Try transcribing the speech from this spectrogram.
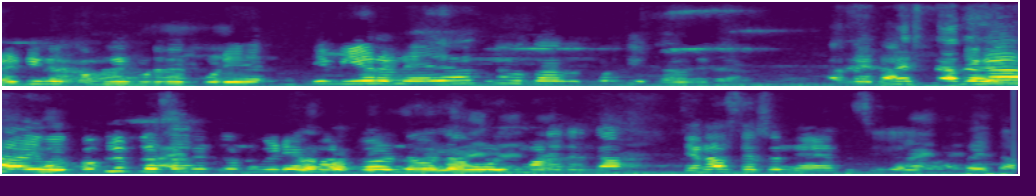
ರೈಟಿಂಗ್ ಅಲ್ಲಿ ಕಂಪ್ಲೇಂಟ್ ಕೊಡಬೇಕು ಕೊಡಿ. ನಿಮ್ ಏನೇ ಕೊಡ್ತೀವಿ ಈಗ ಪಬ್ಲಿಕ್ ಪ್ಲೇಸ್ ಅಲ್ಲಿ ನಿಂತ್ಕೊಂಡು ವಿಡಿಯೋ ಮಾಡ್ಕೊಂಡು ನಾವು ಇದು ಮಾಡೋದ್ರಿಂದ ಜನ ಸೇರ್ಸೋ ನ್ಯಾಯ ಅಂತ ಸಿಗಲ್ಲ ಆಯ್ತಾ?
